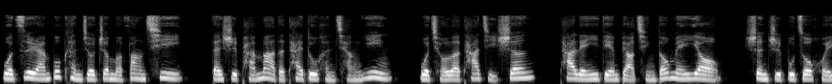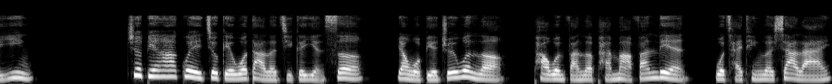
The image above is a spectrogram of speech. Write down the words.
我自然不肯就这么放弃。但是盘马的态度很强硬，我求了他几声，他连一点表情都没有，甚至不做回应。这边阿贵就给我打了几个眼色，让我别追问了，怕问烦了盘马翻脸，我才停了下来，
